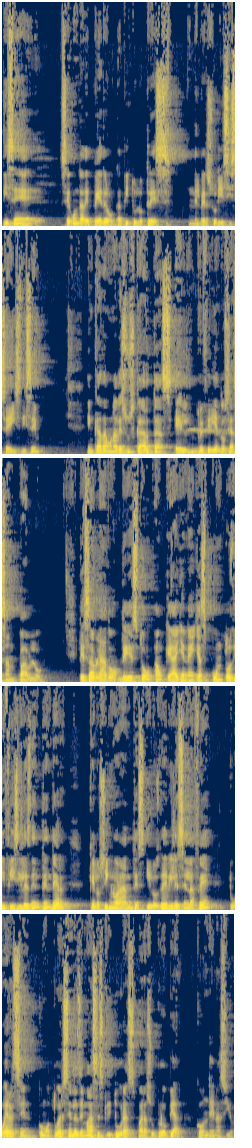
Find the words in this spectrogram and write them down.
Dice segunda de Pedro capítulo 3, en el verso 16, dice, en cada una de sus cartas, él, refiriéndose a San Pablo, les ha hablado de esto, aunque hay en ellas puntos difíciles de entender, que los ignorantes y los débiles en la fe tuercen como tuercen las demás escrituras para su propia condenación.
